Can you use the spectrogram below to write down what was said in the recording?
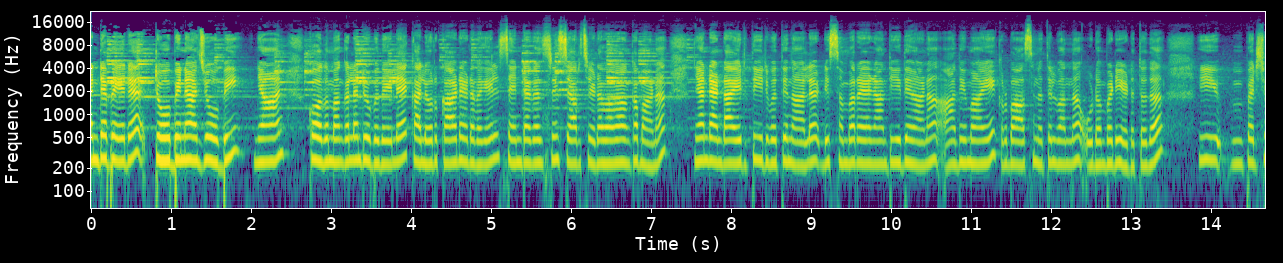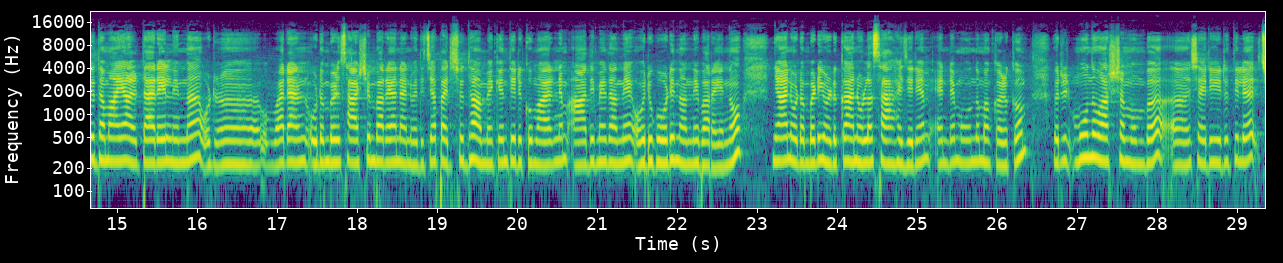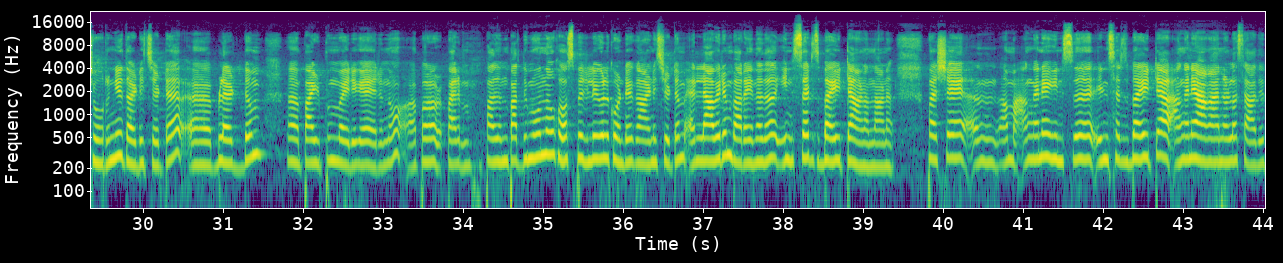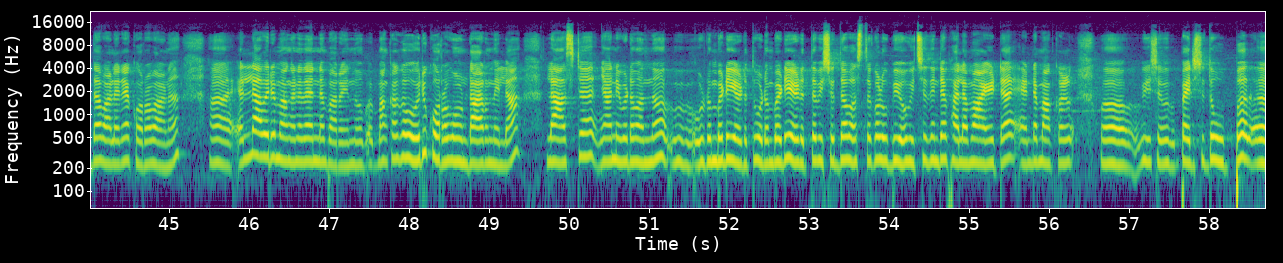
എന്റെ പേര് ടോബിന ജോബി. ഞാൻ കോതമംഗലം രൂപതയിലെ കലൂർക്കാട് ഇടവകയിൽ സെന്റ് അഗസ്റ്റിൻസ് ചർച്ച് ഇടവക അംഗമാണ് ഞാൻ രണ്ടായിരത്തി ഇരുപത്തി നാല് ഡിസംബർ ഏഴാം തീയതിയാണ് ആദ്യമായി കൃപാസനത്തിൽ വന്ന് ഉടമ്പടി എടുത്തത്. ഈ പരിശുദ്ധമായ അൾത്താരയിൽ നിന്ന് വരാൻ ഉടമ്പടി സാക്ഷ്യം പറയാൻ അനുവദിച്ച പരിശുദ്ധ അമ്മയ്ക്കും തിരുക്കുമാരനും ആദ്യമേ തന്നെ ഒരു കോടി നന്ദി പറയുന്നു. ഞാൻ ഉടമ്പടി എടുക്കാനുള്ള സാഹചര്യം എന്റെ മൂന്ന് മക്കൾക്കും ഒരു മൂന്ന് വർഷം മുമ്പ് ശരീരത്തിൽ ചൊറിഞ്ഞു തടിച്ചിട്ട് ആ, ബ്ലഡും പഴുപ്പും വരികയായിരുന്നു. അപ്പോൾ പതിമൂന്ന് ഹോസ്പിറ്റലുകൾ കൊണ്ട് കാണിച്ചിട്ടും എല്ലാവരും പറയുന്നത് ഇൻസെറ്റ്സ് ബൈറ്റ് ആണെന്നാണ് പക്ഷേ അങ്ങനെ ഇൻസ് ഇൻസെറ്റ്സ് ബൈറ്റ് അങ്ങനെ ആകാനുള്ള സാധ്യത വളരെ കുറവാണ്. എല്ലാവരും അങ്ങനെ തന്നെ പറയുന്നു. മക്കൾക്ക് ഒരു കുറവും ഉണ്ടായിരുന്നില്ല. ലാസ്റ്റ് ഞാൻ ഇവിടെ വന്ന് ഉടുമ്പടി എടുത്തു. ഉടമ്പടി എടുത്ത് വിശുദ്ധ വസ്തുക്കൾ ഉപയോഗിച്ചതിന്റെ ഫലമായിട്ട് എന്റെ മക്കൾ പരിശുദ്ധ ഉപ്പ് ആ,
